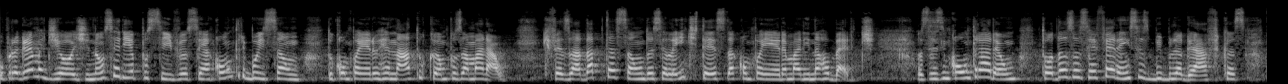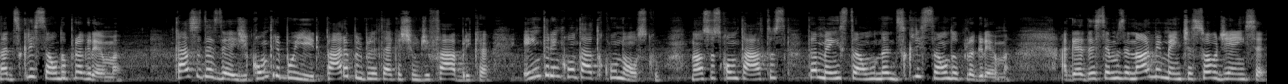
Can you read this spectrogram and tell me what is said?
O programa de hoje não seria possível sem a contribuição do companheiro Renato Campos Amaral, que fez a adaptação do excelente texto da companheira Marina Roberti. Vocês encontrarão todas as referências bibliográficas na descrição do programa. Caso deseje contribuir para a Biblioteca Chão de Fábrica, entre em contato conosco. Nossos contatos também estão na descrição do programa. Agradecemos enormemente a sua audiência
